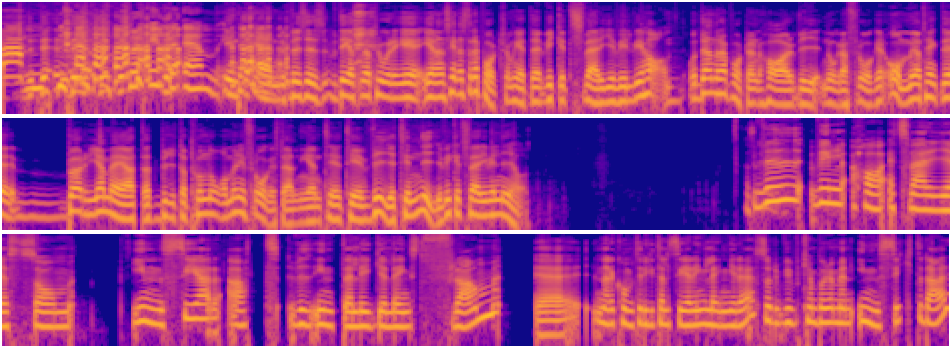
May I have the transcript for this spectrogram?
Inte än. Inte, än, precis. Det som jag tror är er senaste rapport som heter Vilket Sverige vill vi ha? Och den rapporten har vi några frågor om, men jag tänkte börja med att, att byta pronomen i frågeställningen till, till vi, till ni. Vilket Sverige vill ni ha? Vi vill ha ett Sverige som inser att vi inte ligger längst fram eh, när det kommer till digitalisering längre, så vi kan börja med en insikt där.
